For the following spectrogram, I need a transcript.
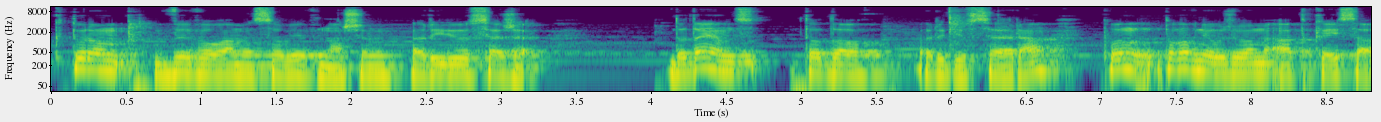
którą wywołamy sobie w naszym reducerze. Dodając to do reducera, pon- ponownie używamy add case'a,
